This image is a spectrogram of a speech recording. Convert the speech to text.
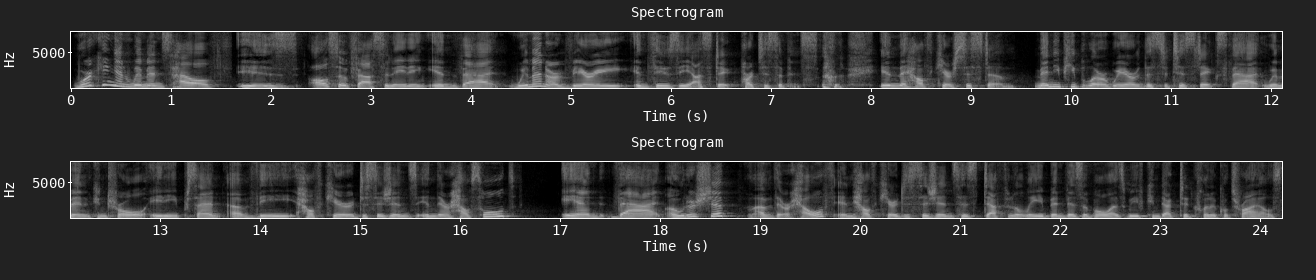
Working in women's health is also fascinating in that women are very enthusiastic participants in the healthcare system. Many people are aware of the statistics that women control 80% of the healthcare decisions in their household. And that ownership of their health and healthcare decisions has definitely been visible as we've conducted clinical trials.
